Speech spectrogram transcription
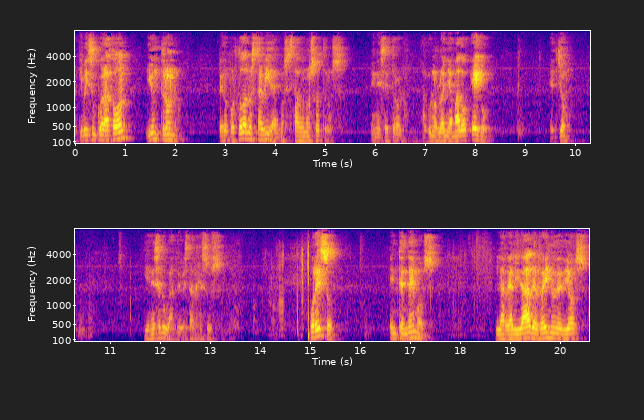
Aquí veis un corazón y un trono, pero por toda nuestra vida hemos estado nosotros en ese trono. Algunos lo han llamado ego, el yo. Y en ese lugar debe estar Jesús. Por eso entendemos la realidad del reino de Dios.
